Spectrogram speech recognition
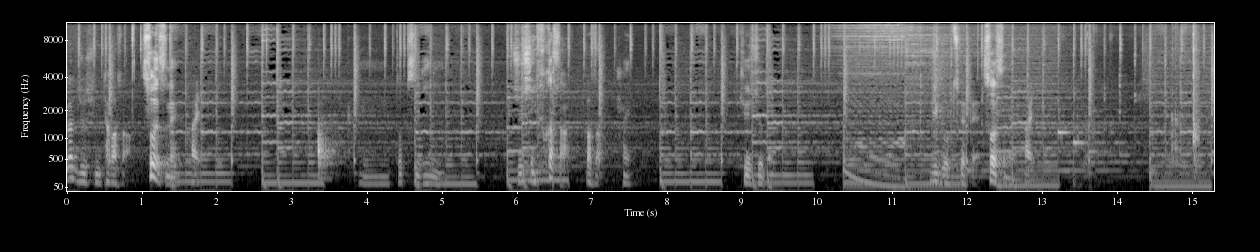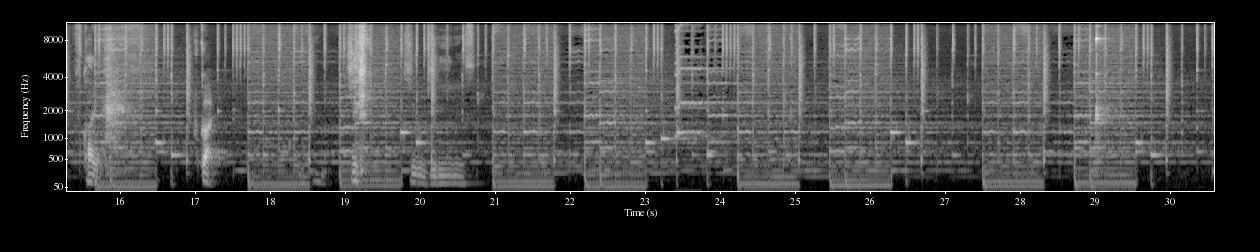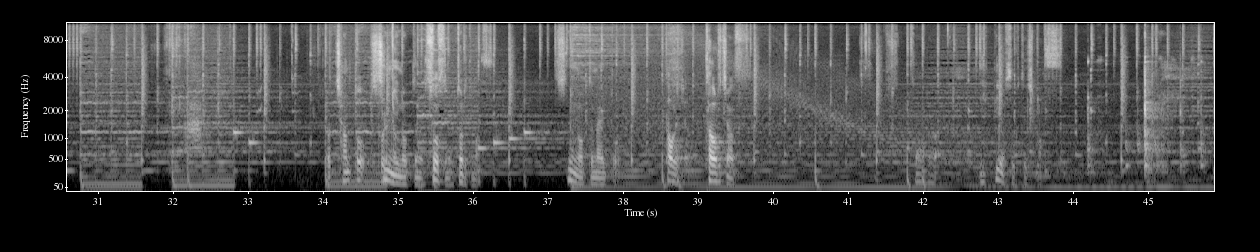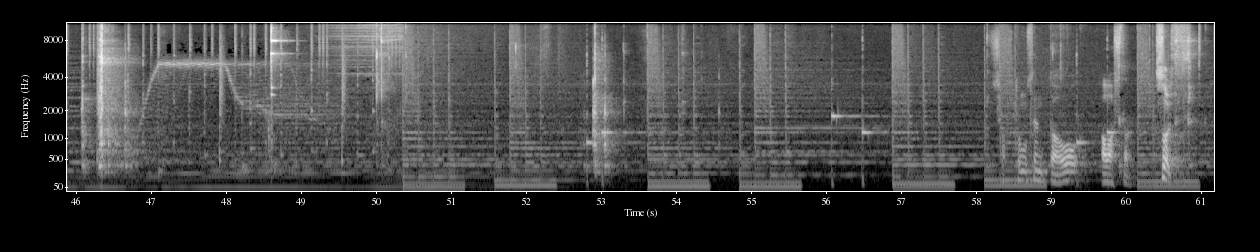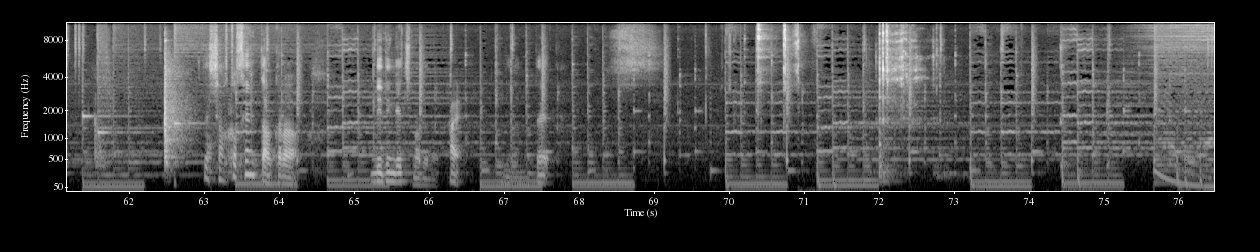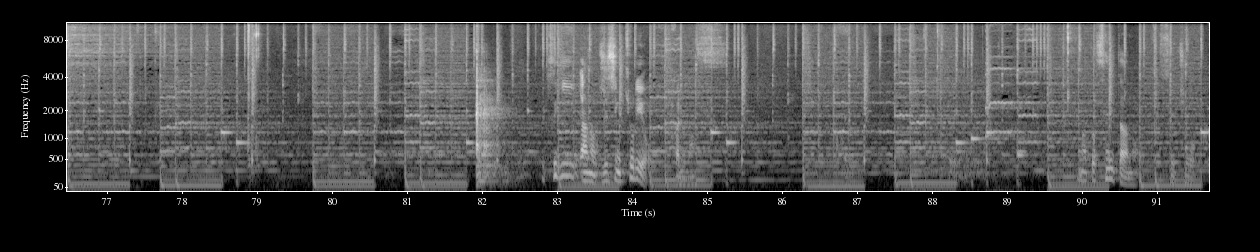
れが重心高さ。そうですね。はい。えー、と次に重心深さ。深さ。はい。90度。軸をつけて。そうですね。はい。深い。深い。軸軸ギリギリですちゃんと芯に乗ってない。そうですね。取れてます。芯に乗ってないと。倒れちゃう。倒れちゃうんです。じゃあ FP を測定します。シャフトのセンターを合わせた。そうですでシャフトセンターからリーディングエッジまでのはい。なので次あの重心距離を測ります。またセンターの数値を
